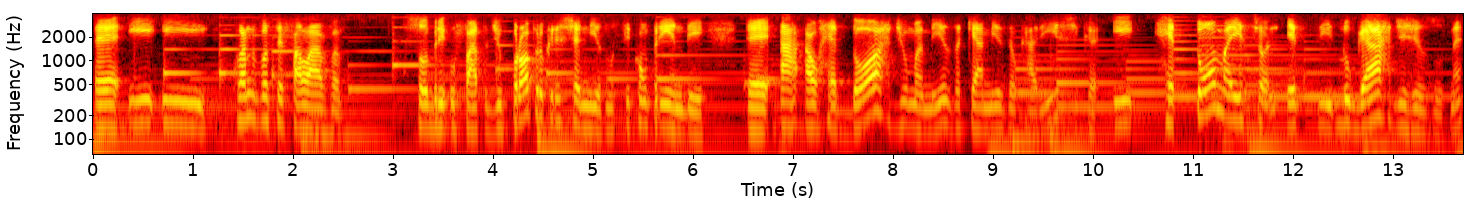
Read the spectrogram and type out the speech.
É, e, e, quando você falava sobre o fato de o próprio cristianismo se compreender é, a, ao redor de uma mesa, que é a mesa eucarística, e retoma esse, esse lugar de Jesus. Né?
